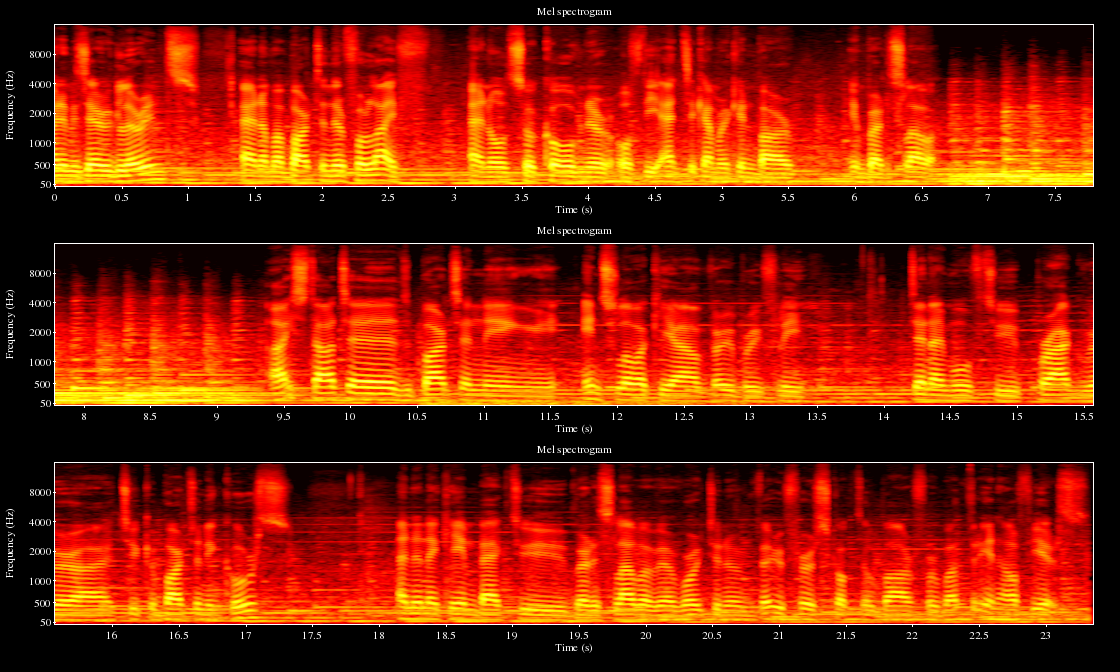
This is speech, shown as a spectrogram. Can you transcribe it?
My name is Erik Lorincz and I'm a bartender for life and also co-owner of the Antic American Bar in Bratislava. I started bartending in Slovakia very briefly. Then I moved to Prague where I took a bartending course and then I came back to Bratislava where I worked in a very first cocktail bar for about three and a half years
